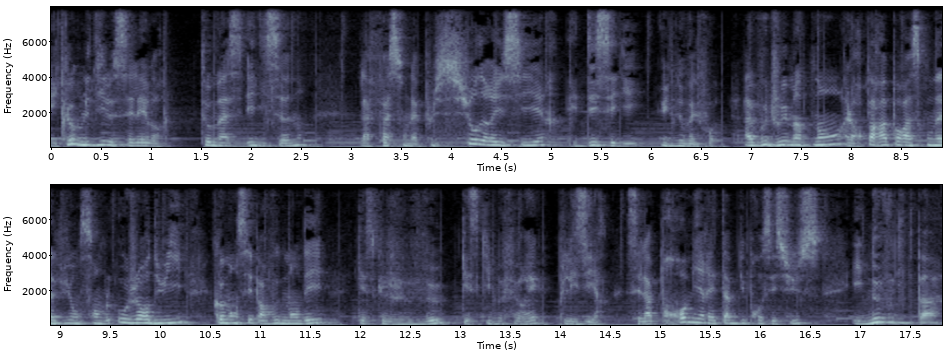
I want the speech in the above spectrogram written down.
Et comme le dit le célèbre Thomas Edison, la façon la plus sûre de réussir est d'essayer une nouvelle fois. À vous de jouer maintenant. Alors par rapport à ce qu'on a vu ensemble aujourd'hui, commencez par vous demander qu'est-ce que je veux, qu'est-ce qui me ferait plaisir. C'est la première étape du processus et ne vous dites pas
